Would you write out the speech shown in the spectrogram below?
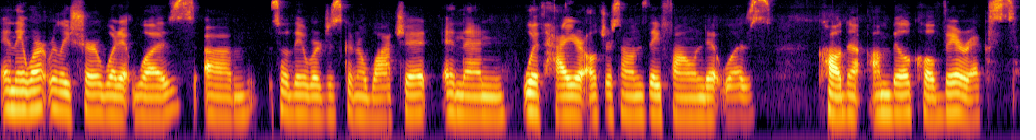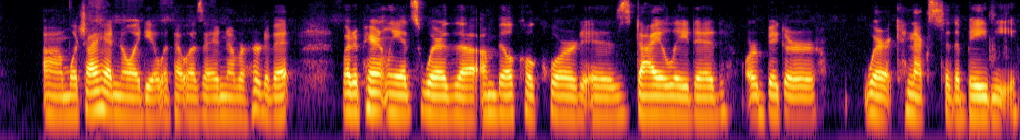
and they weren't really sure what it was. Um, so they were just going to watch it, and then with higher ultrasounds, they found it was called an umbilical varix, um, which I had no idea what that was. I had never heard of it but apparently it's where the umbilical cord is dilated or bigger where it connects to the baby.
